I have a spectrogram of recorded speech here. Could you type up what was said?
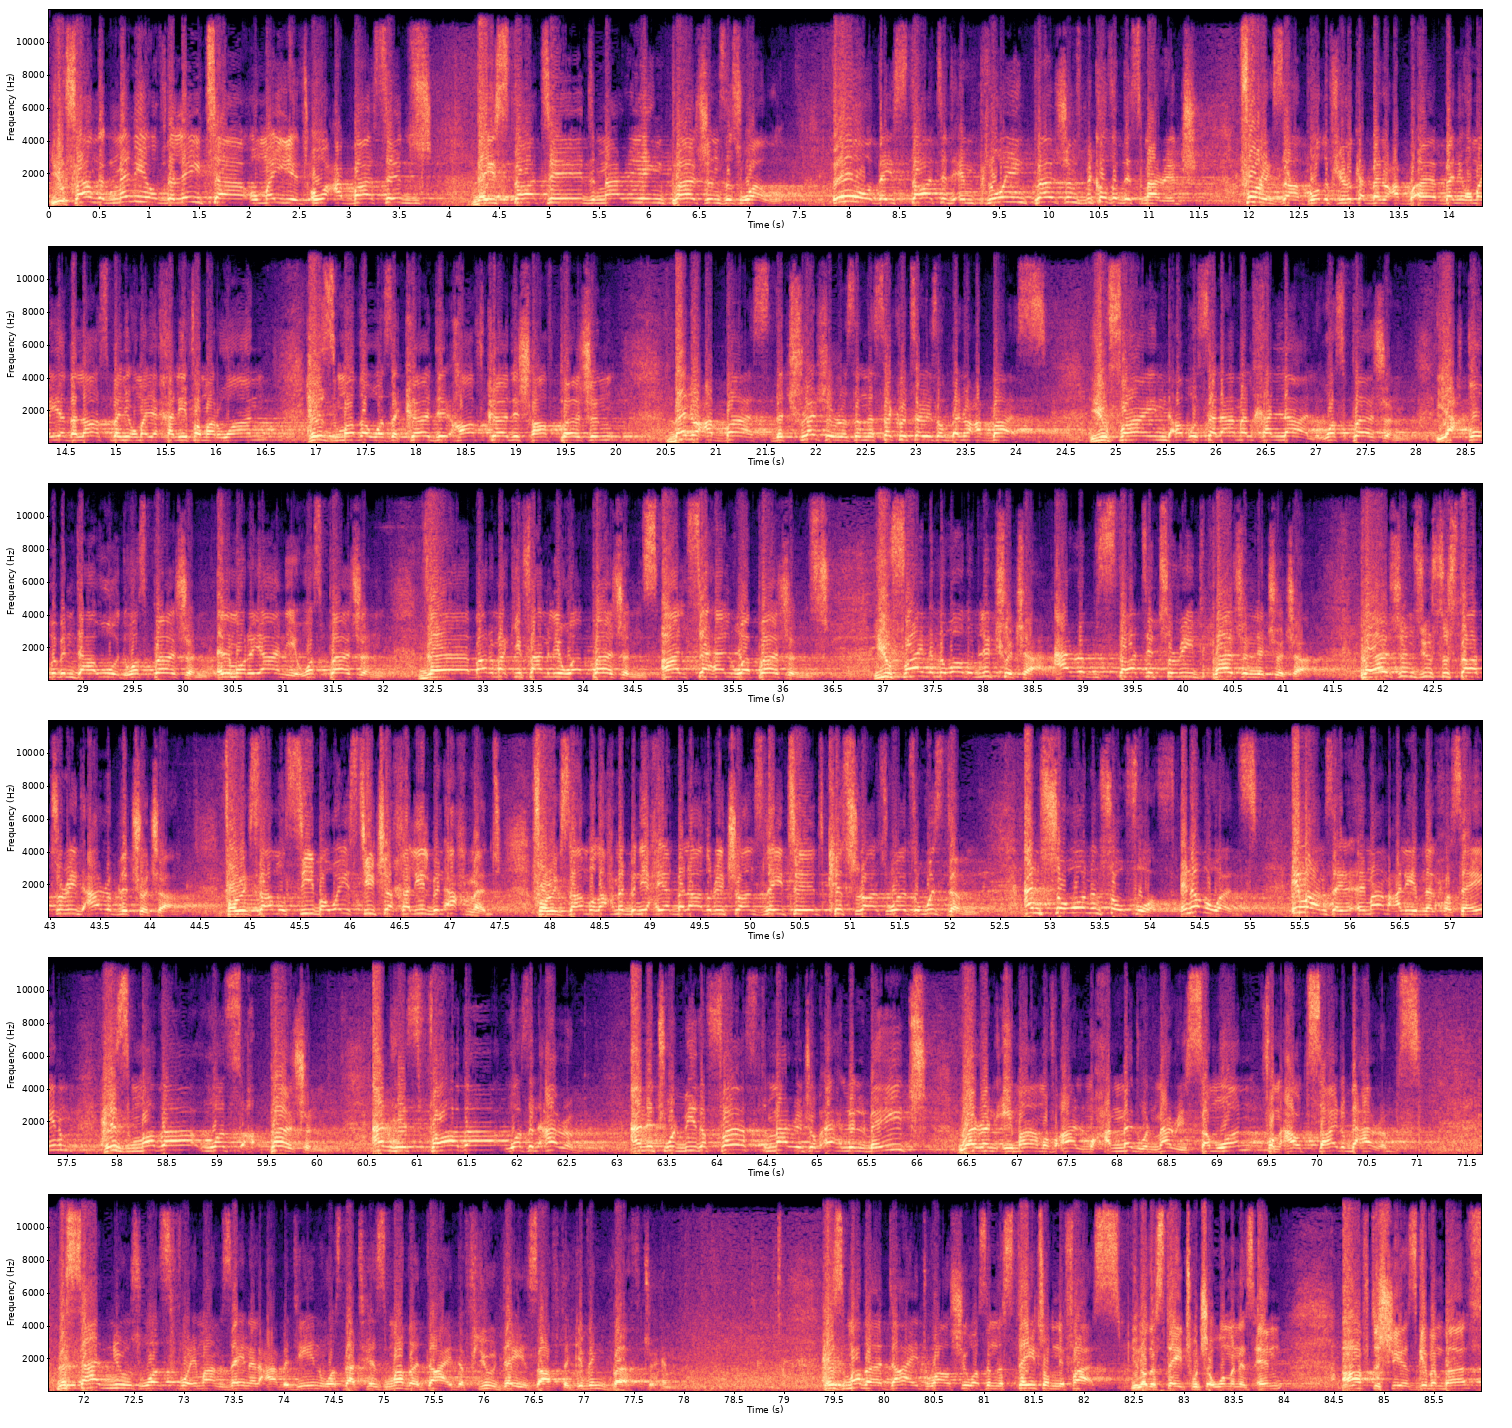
You found that many of the later Umayyads or Abbasids, they started marrying Persians as well. Or they started employing Persians because of this marriage. For example, if you look at Bani, uh, Bani Umayyah, the last Bani Umayyah Khalifa Marwan, his mother was a Kurdish, half Kurdish, half Persian. Banu Abbas, the treasurers and the secretaries of Banu Abbas, you find Abu Salam al-Khallal was Persian, Yaqub ibn Dawood was Persian, Al-Muriani was Persian, the Barmaki family were Persians, Al-Sahel were Persians. You find in the world of literature, Arabs started to read Persian literature. Persians used to start to read Arab literature. For example, Sibawayh's teacher Khalil bin Ahmed. For example, Ahmed bin Yahya al-Baladhuri translated Kisra's words of wisdom. And so on and so forth. In other words, Imam, Imam Ali ibn al-Hussein, his mother was Persian and his father was an Arab. And it would be the first marriage of Ahlul Bayt where an Imam of Al Muhammad would marry someone from outside of the Arabs. The sad news was for Imam Zain al-Abidin was that his mother died a few days after giving birth to him. His mother died while she was in the state of nifas. You know the state which a woman is in after she has given birth.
